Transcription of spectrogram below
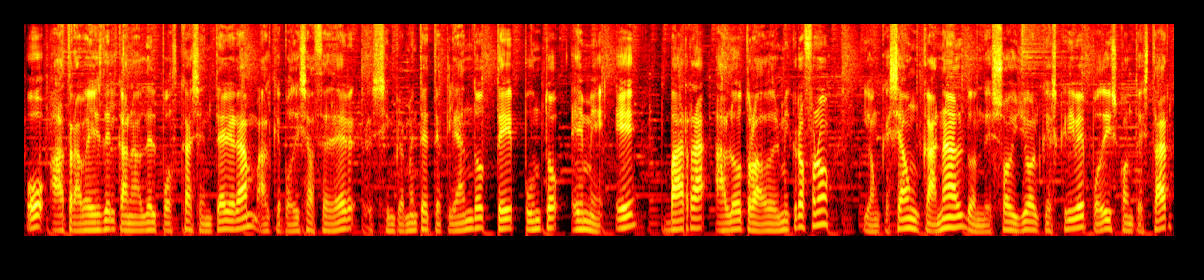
o a través del canal del podcast en Telegram al que podéis acceder simplemente tecleando t.me barra al otro lado del micrófono y aunque sea un canal donde soy yo el que escribe podéis contestar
